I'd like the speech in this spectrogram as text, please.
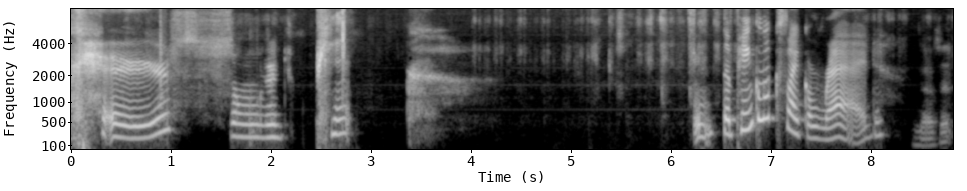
Okay, so I'm gonna do pink. The pink looks like a red, Does it?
